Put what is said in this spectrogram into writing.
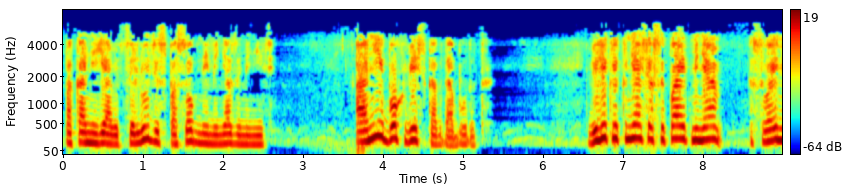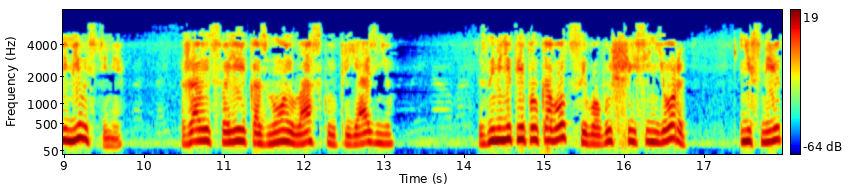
пока не явятся люди, способные меня заменить. Они, Бог весть, когда будут. Великий князь осыпает меня своими милостями, жалует своей казною, ласкою, приязнью. Знаменитые полководцы его, высшие сеньоры, не смеют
